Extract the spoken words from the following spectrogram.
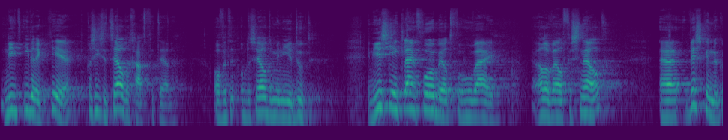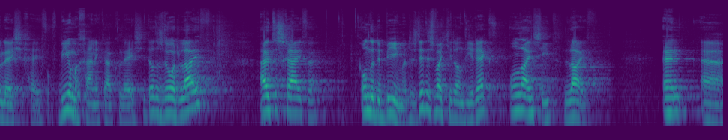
niet iedere keer precies hetzelfde gaat vertellen. Of het op dezelfde manier doet. En hier zie je een klein voorbeeld voor hoe wij, alhoewel versneld, uh, wiskundecollege geven of biomechanica college. Dat is door het live uit te schrijven onder de beamer. Dus dit is wat je dan direct online ziet, live. En uh,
